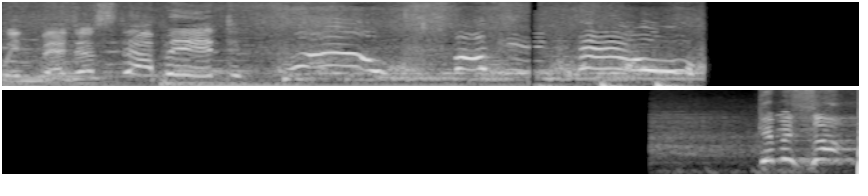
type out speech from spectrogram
We'd better stop it! Whoa! Fucking hell! Give me some!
